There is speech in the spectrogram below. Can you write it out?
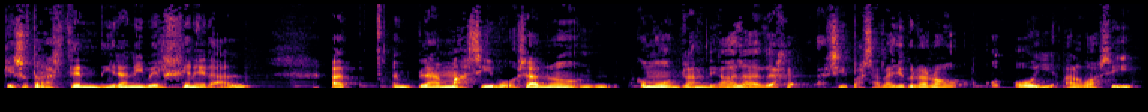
que eso trascendiera a nivel general, en plan masivo. O sea, no como en plan de, deja- si pasara yo creo algo hoy, algo así,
